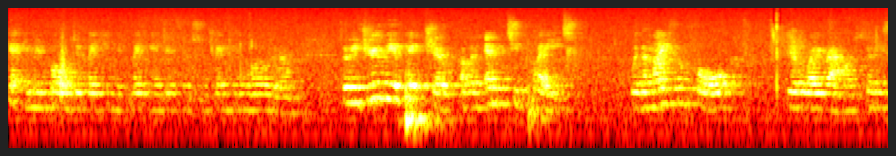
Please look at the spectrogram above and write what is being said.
get him involved in making, making a difference and changing the world around. So he drew me a picture of an empty plate with a knife and fork the other way round, 37.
